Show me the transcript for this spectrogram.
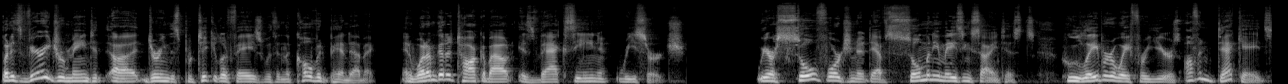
But it's very germane to, uh, during this particular phase within the COVID pandemic. And what I'm going to talk about is vaccine research. We are so fortunate to have so many amazing scientists who labor away for years, often decades,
